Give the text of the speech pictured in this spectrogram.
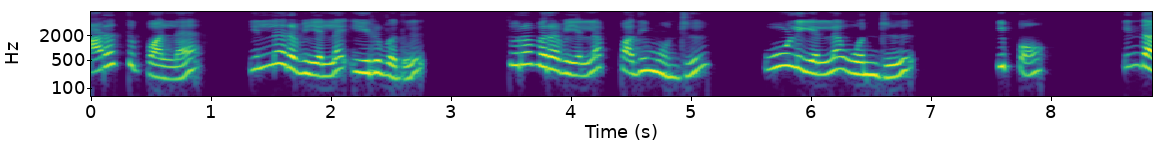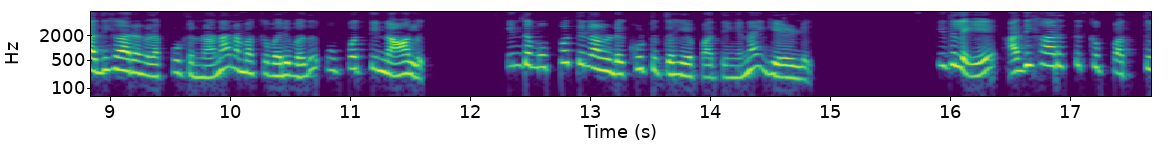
அறத்துப்பால்ல இல்லறவியல்ல இருபது துறவரவியல்ல பதிமூன்று ஊழியல்ல ஒன்று. இப்போ இந்த அதிகாரங்களை கூட்டணும்னா நமக்கு வருவது முப்பத்தி நாலு இந்த முப்பத்தி நாலுடைய கூட்டுத்தொகையை பார்த்தீங்கன்னா ஏழு. இதுலேயே அதிகாரத்துக்கு பத்து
